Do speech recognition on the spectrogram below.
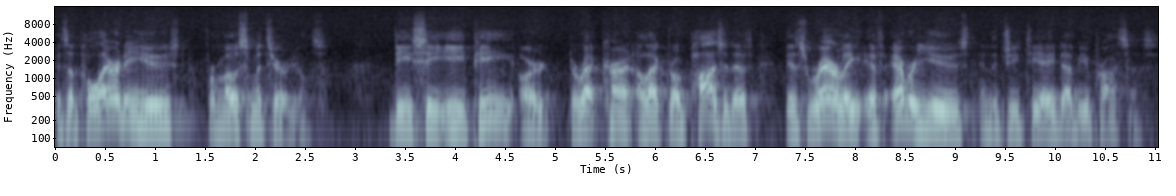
is a polarity used for most materials. DCEP, or direct current electrode positive, is rarely, if ever, used in the GTAW process.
